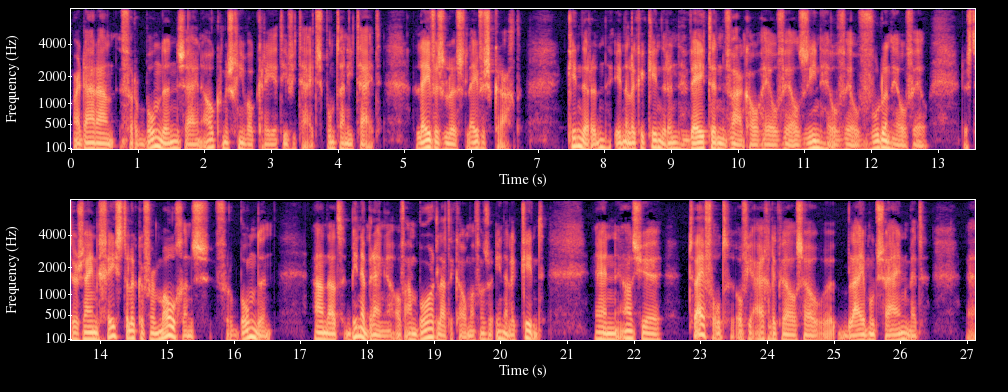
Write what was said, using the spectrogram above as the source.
Maar daaraan verbonden zijn ook misschien wel creativiteit, spontaniteit, levenslust, levenskracht. Kinderen, innerlijke kinderen, weten vaak al heel veel, zien heel veel, voelen heel veel. Dus er zijn geestelijke vermogens verbonden aan dat binnenbrengen of aan boord laten komen van zo'n innerlijk kind. En als je twijfelt of je eigenlijk wel zo eh, blij moet zijn met uh,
